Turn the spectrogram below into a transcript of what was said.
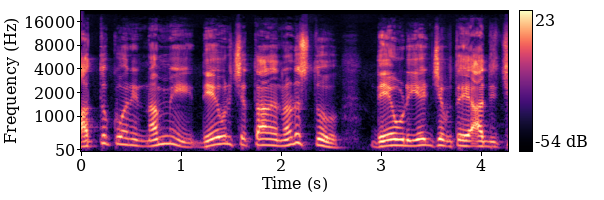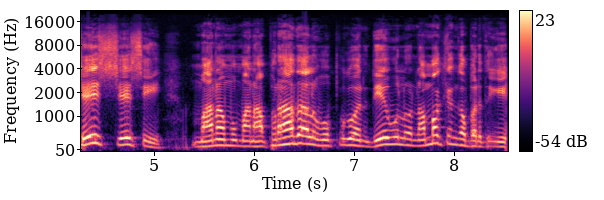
అత్తుకొని నమ్మి దేవుని చిత్తాన్ని నడుస్తూ దేవుడు ఏం చెబితే అది చేసి చేసి మనము మన అపరాధాలు ఒప్పుకొని దేవుళ్ళు నమ్మకంగా బ్రతికి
